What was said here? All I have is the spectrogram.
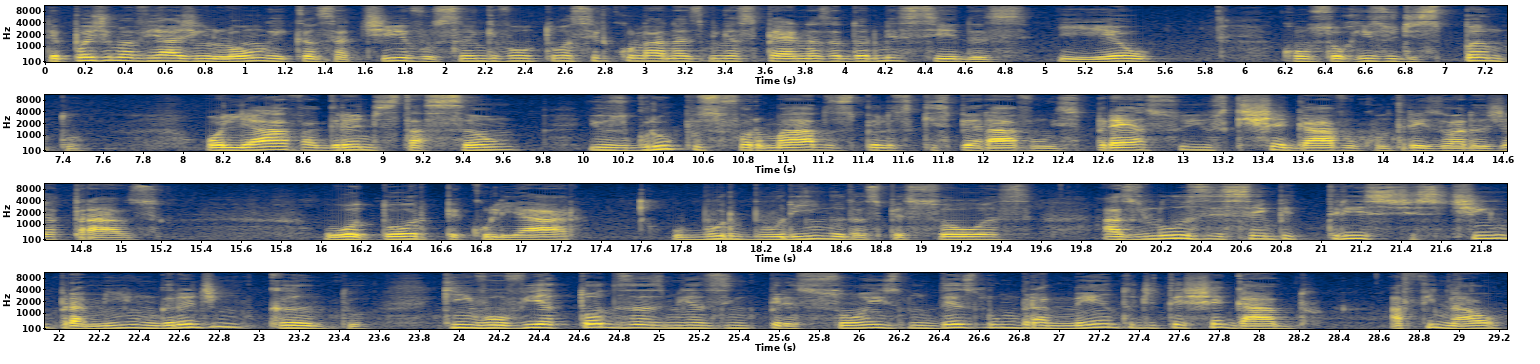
Depois de uma viagem longa e cansativa, o sangue voltou a circular nas minhas pernas adormecidas, e eu, com um sorriso de espanto, olhava a grande estação e os grupos formados pelos que esperavam o expresso e os que chegavam com três horas de atraso. O odor peculiar, o burburinho das pessoas, as luzes sempre tristes tinham para mim um grande encanto que envolvia todas as minhas impressões no deslumbramento de ter chegado, afinal,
